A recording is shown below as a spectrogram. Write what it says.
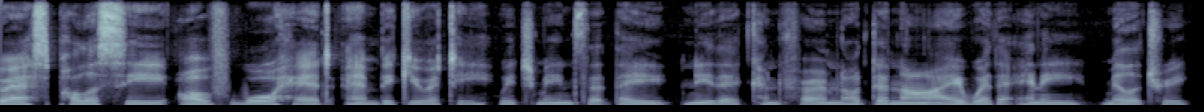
US policy of warhead ambiguity, which means that they neither confirm nor deny whether any military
